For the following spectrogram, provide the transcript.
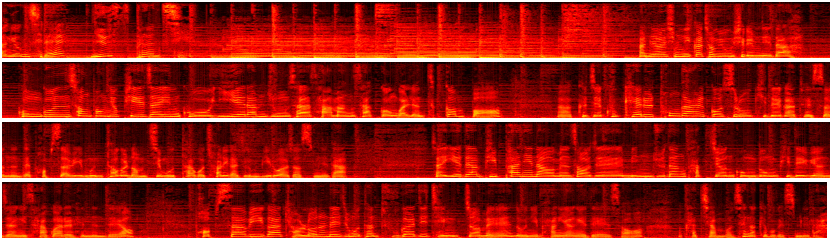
정용실의 뉴스 프런치. 안녕하십니까. 정용실입니다. 공군 성폭력 피해자인 고 이해람 중사 사망 사건 관련 특검법. 아, 그제 국회를 통과할 것으로 기대가 됐었는데 법사위 문턱을 넘지 못하고 처리가 지금 미루어졌습니다. 자, 이에 대한 비판이 나오면서 어제 민주당 박지원 공동 비대위원장이 사과를 했는데요. 법사위가 결론을 내지 못한 두 가지 쟁점의 논의 방향에 대해서 같이 한번 생각해 보겠습니다.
